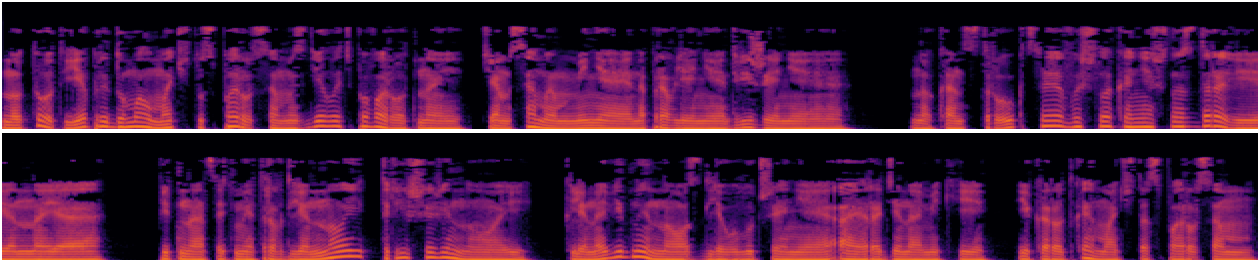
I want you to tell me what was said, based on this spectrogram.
но тут я придумал мачту с парусом сделать поворотной, тем самым меняя направление движения. Но конструкция вышла, конечно, здоровенная. 15 метров длиной, 3 шириной, клиновидный нос для улучшения аэродинамики и короткая мачта с парусом.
